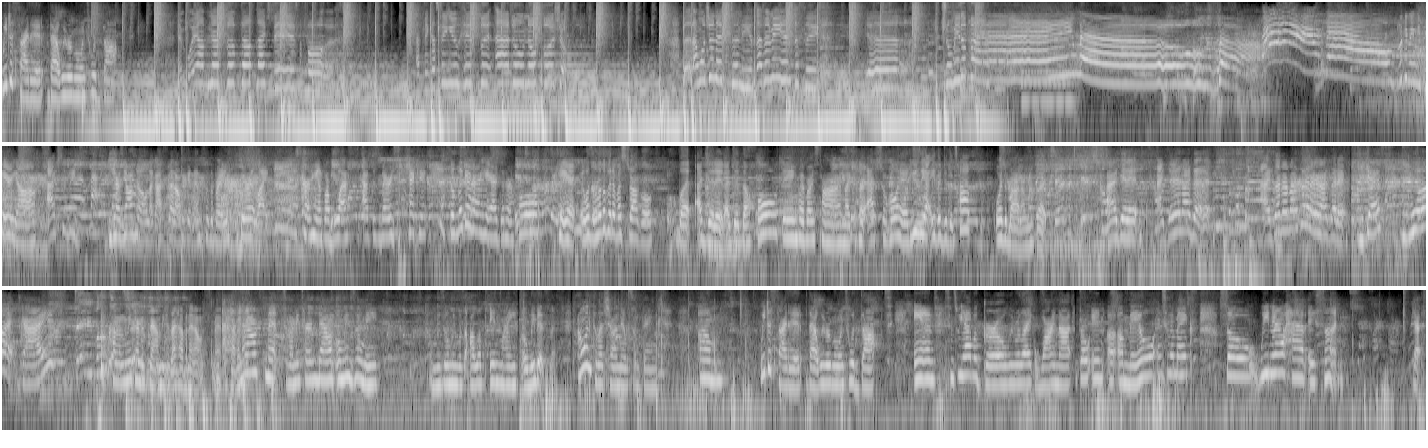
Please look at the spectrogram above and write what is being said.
we decided that we were going to adopt. And boy, I've never felt like this before. I think I've seen you but I don't know for sure. But I want you next to me, loving me endlessly. Yeah. Show me the fire. Because y'all know, like I said, I'm getting into the brain spirit. Like, her hands are blessed at this very second. So look at her hair. I did her whole hair. It was a little bit of a struggle, but I did it. I did the whole thing for the first time, like her actual whole head. Usually I either do the top or the bottom, but I did it. I did it. I did it. I did it. I did it. I did it. Guess what, guys? Hold on, let me turn this down because I have an announcement. I have an announcement, so let me turn down Umizoomi. Umizoomi was all up in my Umi business. I wanted to let y'all know something. Um, we decided that we were going to adopt and since we have a girl we were like why not throw in a, a male into the mix so we now have a son yes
